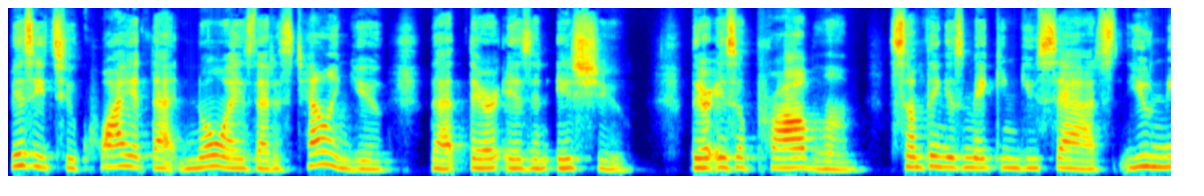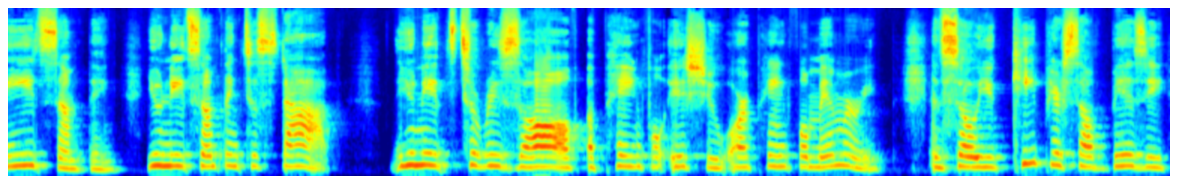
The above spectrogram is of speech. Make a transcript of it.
busy to quiet that noise that is telling you that there is an issue. There is a problem. Something is making you sad. You need something. You need something to stop. You need to resolve a painful issue or a painful memory. And so you keep yourself busy,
